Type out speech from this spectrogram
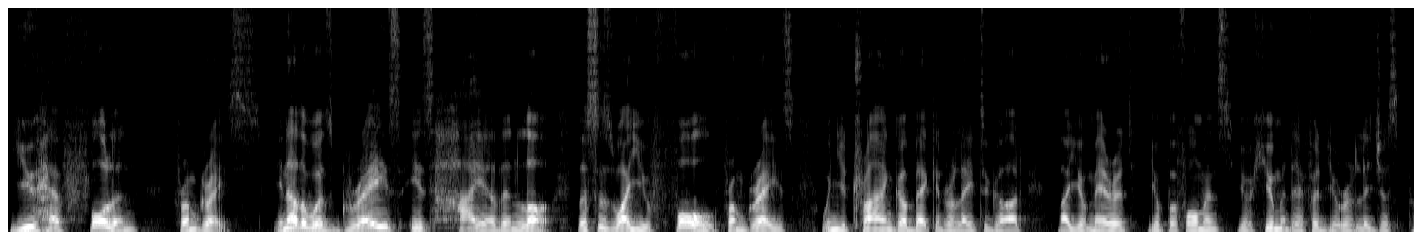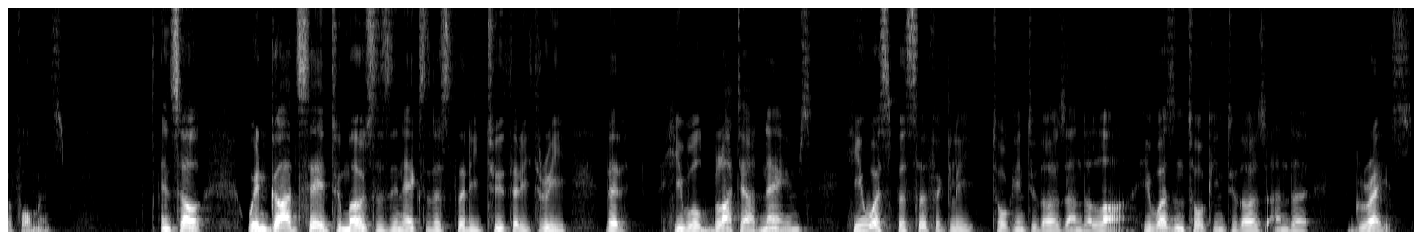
You have fallen from grace. In other words, grace is higher than law. This is why you fall from grace when you try and go back and relate to God by your merit, your performance, your human effort, your religious performance. And so when God said to Moses in Exodus 32 33 that he will blot out names, he was specifically talking to those under law. He wasn't talking to those under grace.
